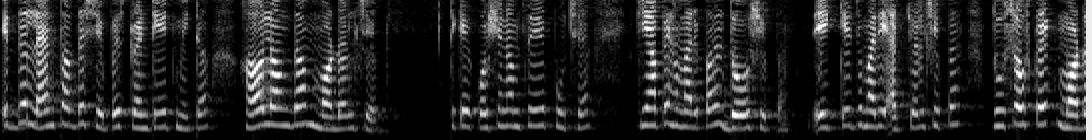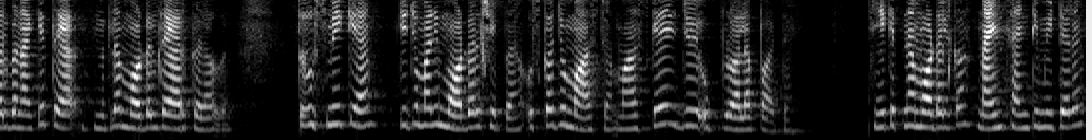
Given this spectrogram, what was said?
if the length of the ship is twenty eight metre how long the model ship ठीक है क्वेश्चन हमसे ये पूछे कि यहाँ पे हमारे पास दो शिप है। एक के जो हमारी एक्चुअल शिप है, दूसरा उसका एक मॉडल बना के तैयार मतलब मॉडल तैयार करा हुआ है। तो उसमें क्या है कि जो हमारी मॉडल शिप है, उसका जो मास्ट है मास्ट का जो ऊपर वाला पार्ट है, ये कितना मॉडल का? नाइन सेंटीमीटर है।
